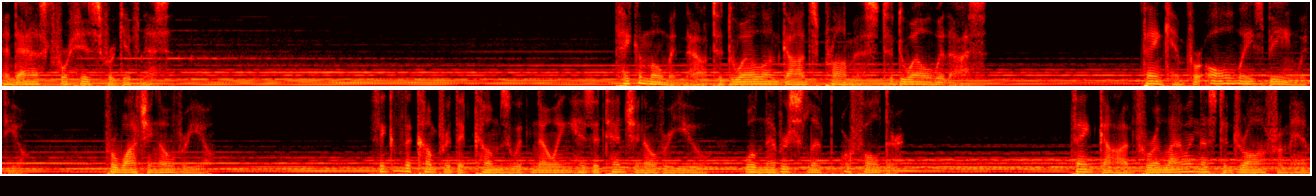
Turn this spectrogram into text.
and ask for His forgiveness. Take a moment now to dwell on God's promise to dwell with us. Thank Him for always being with you, for watching over you Think of the comfort that comes with knowing His attention over you will never slip or falter. Thank God for allowing us to draw from Him,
